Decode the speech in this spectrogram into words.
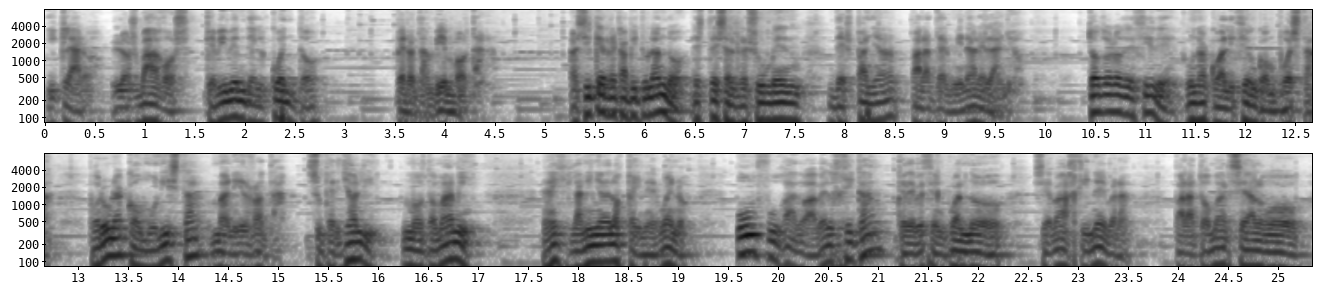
y claro, los vagos que viven del cuento, pero también votan. Así que recapitulando, este es el resumen de España para terminar el año. Todo lo decide una coalición compuesta por una comunista manirrota, Super Jolly, Motomami, la niña de los peines. Bueno, un fugado a Bélgica, que de vez en cuando se va a Ginebra para tomarse algo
